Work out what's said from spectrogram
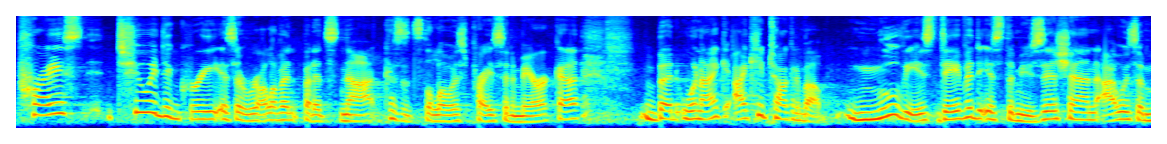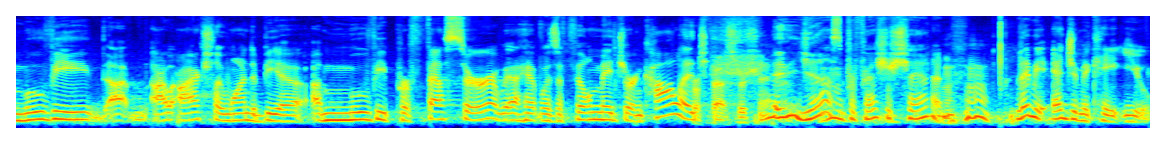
price to a degree is irrelevant, but it's not because it's the lowest price in America. But when I, I keep talking about movies, David is the musician. I was a movie, uh, I, I actually wanted to be a, a movie professor. I was a film major in college. Professor uh, Shannon. Uh, Yes, mm. Professor mm-hmm. Shannon. Mm-hmm. Let me educate you.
